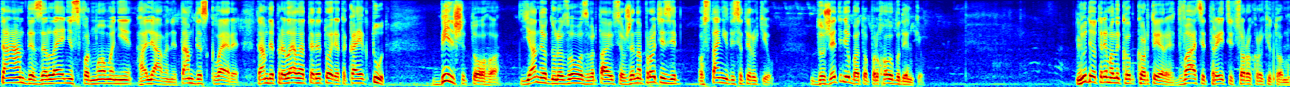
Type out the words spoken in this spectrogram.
там, де зелені сформовані галявини, там, де сквери, там, де прилегла територія, така як тут. Більше того, я неодноразово звертаюся вже на протязі останніх 10 років до жителів багатоповерхових будинків. Люди отримали квартири 20, 30, 40 років тому.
